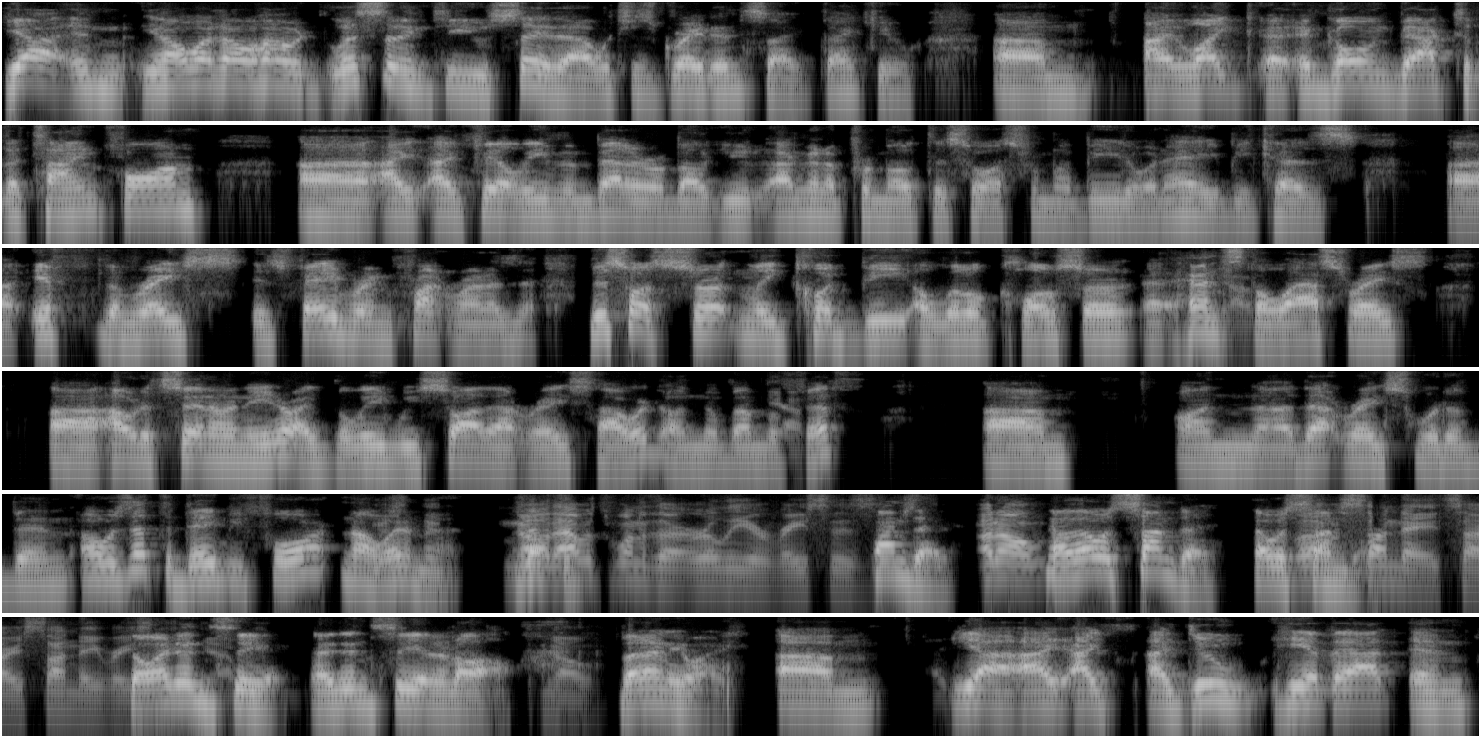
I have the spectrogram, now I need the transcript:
Yeah, and you know what, Howard? Listening to you say that, which is great insight. Thank you. Um, I like, and going back to the time form, uh, I, I feel even better about you. I'm going to promote this horse from a B to an A because uh, if the race is favoring front runners, this horse certainly could be a little closer. Uh, hence the last race uh, out at Santa Anita. I believe we saw that race, Howard, on November. 5th. Um, on uh, that race would have been, oh, was that the day before? No, wait a minute. No, that, that was one of the earlier races. Sunday. Oh no, no, that was Sunday. That was well, Sunday. Sunday. Sorry, Sunday race. So I didn't yeah. see it. I didn't see it at all. No. But anyway, um, yeah, I, I I do hear that, and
